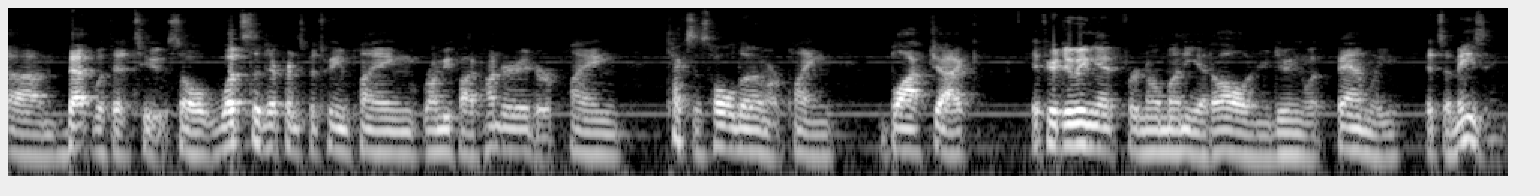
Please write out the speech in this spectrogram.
um, bet with it too. So what's the difference between playing Rummy 500 or playing Texas Hold'em or playing blackjack? If you're doing it for no money at all and you're doing it with family, it's amazing.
